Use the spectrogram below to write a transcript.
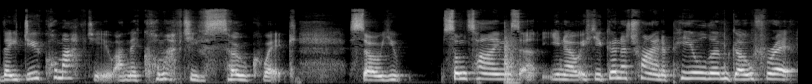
they do come after you and they come after you so quick. So you sometimes, uh, you know, if you're going to try and appeal them, go for it.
